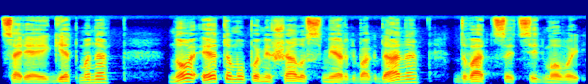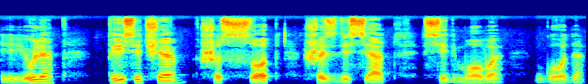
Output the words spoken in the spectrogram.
царя и Гетмана, но этому помешала смерть Богдана 27 июля 1667 года.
